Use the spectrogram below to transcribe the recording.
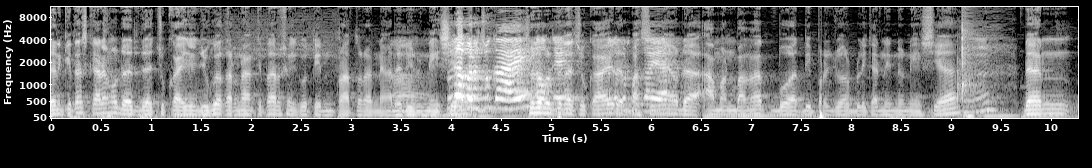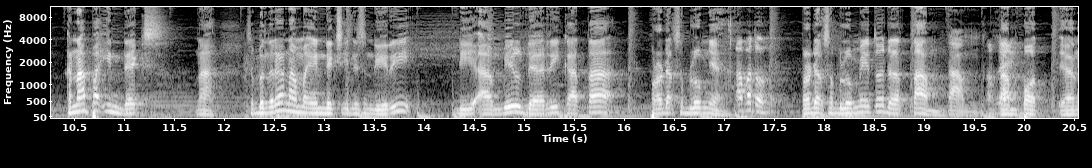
dan kita sekarang udah ada cukainya juga karena kita harus ngikutin peraturan yang ada di Indonesia. Sudah bercukai? Sudah Oke. kita cukai Sudah dan pastinya ya? udah aman banget buat diperjualbelikan di Indonesia. Hmm. Dan kenapa indeks? Nah, sebenarnya nama indeks ini sendiri diambil dari kata produk sebelumnya. Apa tuh? Produk sebelumnya itu adalah TAM. Tam. Oke. Tampot yang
